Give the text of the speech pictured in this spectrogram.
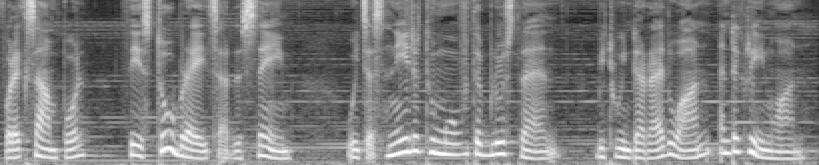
For example, these two braids are the same, we just need to move the blue strand between the red one and the green one.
